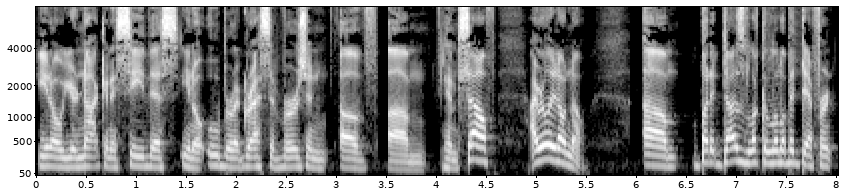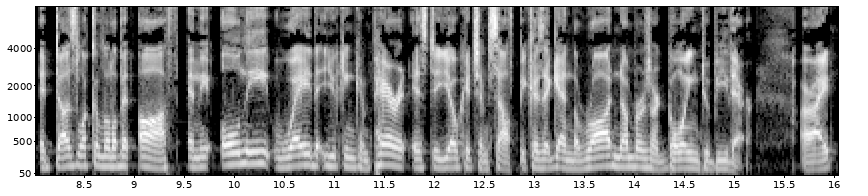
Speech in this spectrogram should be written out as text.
you know, you're not going to see this, you know, uber aggressive version of um, himself. I really don't know. Um, but it does look a little bit different. It does look a little bit off. And the only way that you can compare it is to Jokic himself, because again, the raw numbers are going to be there. All right.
